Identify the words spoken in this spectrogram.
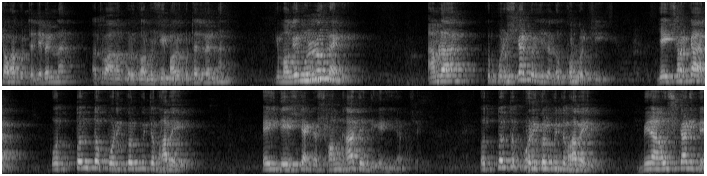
সভা করতে দেবেন না, অথবা আমার কোনো কর্মসূচি পালন করতে দেবেন না? মগের মূল্য নাকি? আমরা খুব পরিষ্কার করে যেটা লক্ষ্য করছি যে এই সরকার অত্যন্ত পরিকল্পিতভাবে এই দেশকে একটা সংঘাতের দিকে নিয়ে যাচ্ছে। অত্যন্ত পরিকল্পিতভাবে বিনা উস্কানিতে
